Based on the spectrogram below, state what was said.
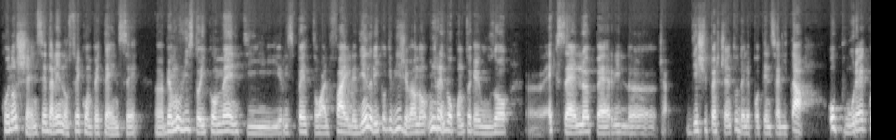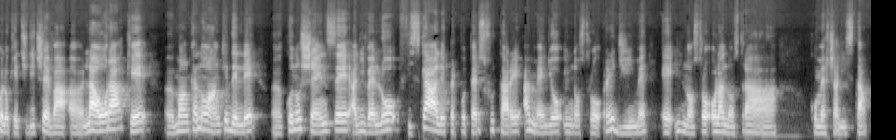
conoscenze dalle nostre competenze. Eh, abbiamo visto i commenti rispetto al file di Enrico che dicevano mi rendo conto che uso eh, Excel per il cioè, 10% delle potenzialità, oppure quello che ci diceva eh, Laura che eh, mancano anche delle eh, conoscenze a livello fiscale per poter sfruttare al meglio il nostro regime e il nostro o la nostra commercialista.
